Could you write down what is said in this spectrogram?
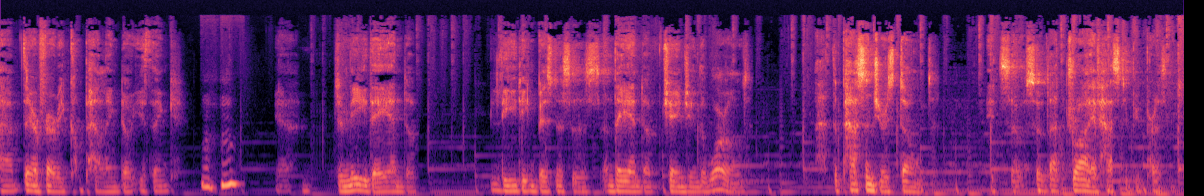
uh, they're very compelling, don't you think? Mm-hmm. Yeah. To me, they end up leading businesses and they end up changing the world. The passengers don't. It's so, so that drive has to be present.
